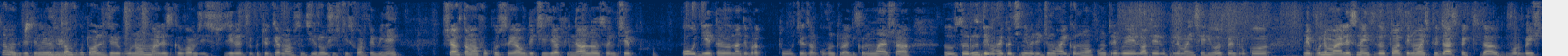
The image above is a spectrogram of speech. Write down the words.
Da, mă, prieteni, eu zic că am făcut o alegere bună, mai ales că v-am zis, zilele trecute eu chiar m-am simțit rău și știți foarte bine. Și asta m-a făcut să iau decizia finală, să încep o dietă în adevăratul sens al cuvântului, adică nu mai așa uh, să râdem, hai că ținem regim, hai că nu. Acum trebuie luate lucrurile mai în serios, pentru că ne punem mai ales înainte de toate, nu mai spui de aspect, dar vorbești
